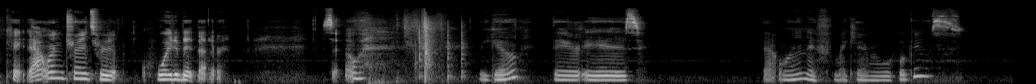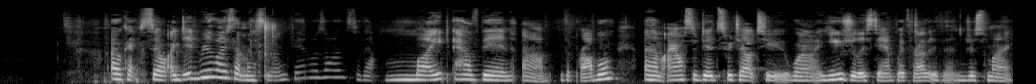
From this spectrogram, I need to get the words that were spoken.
Okay, that one transferred quite a bit better. So, we go. There is that one if my camera will focus. Okay, so I did realize that my ceiling fan was on, so that might have been um, the problem. Um, I also did switch out to one I usually stamp with rather than just my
